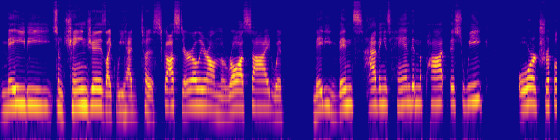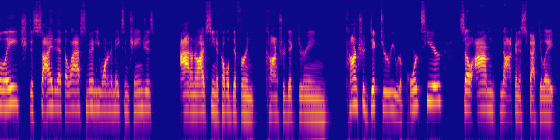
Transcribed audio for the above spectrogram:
maybe some changes like we had discussed earlier on the Raw side with maybe Vince having his hand in the pot this week or Triple H decided at the last minute he wanted to make some changes. I don't know. I've seen a couple different contradicting contradictory reports here, so I'm not going to speculate.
